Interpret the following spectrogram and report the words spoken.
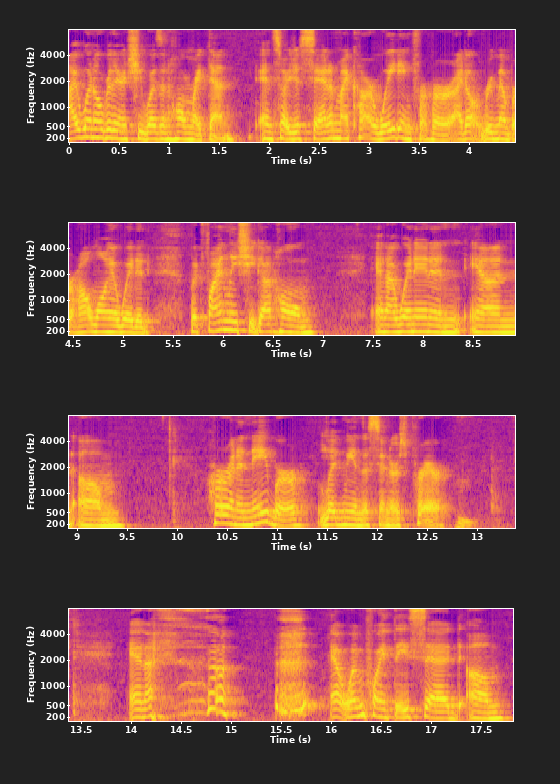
I went over there and she wasn't home right then. And so I just sat in my car waiting for her. I don't remember how long I waited, but finally she got home and I went in and, and, um, her and a neighbor led me in the sinner's prayer. And I, at one point they said, um,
